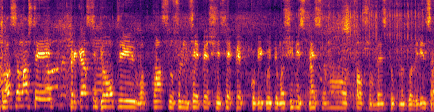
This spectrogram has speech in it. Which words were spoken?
Това са нашите прекрасни пилоти в клас 85-65 кубиковите машини, смесено точно днес тук на Главиница.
